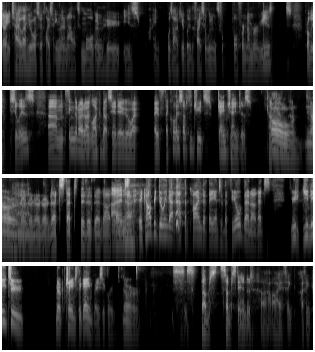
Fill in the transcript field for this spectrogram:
Jodie Taylor, who also plays for England, and Alex Morgan, who is, I mean, was arguably the face of women's football for a number of years. Probably still is. Um, thing that I don't like about San Diego they call their substitutes game changers. Oh no, uh, no, no, no, no! That's that's, that, that, that, I know. they can't be doing that at the time that they enter the field. Then uh, that's you. You need to change the game basically. No, sub substandard. Uh, I think. I think.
